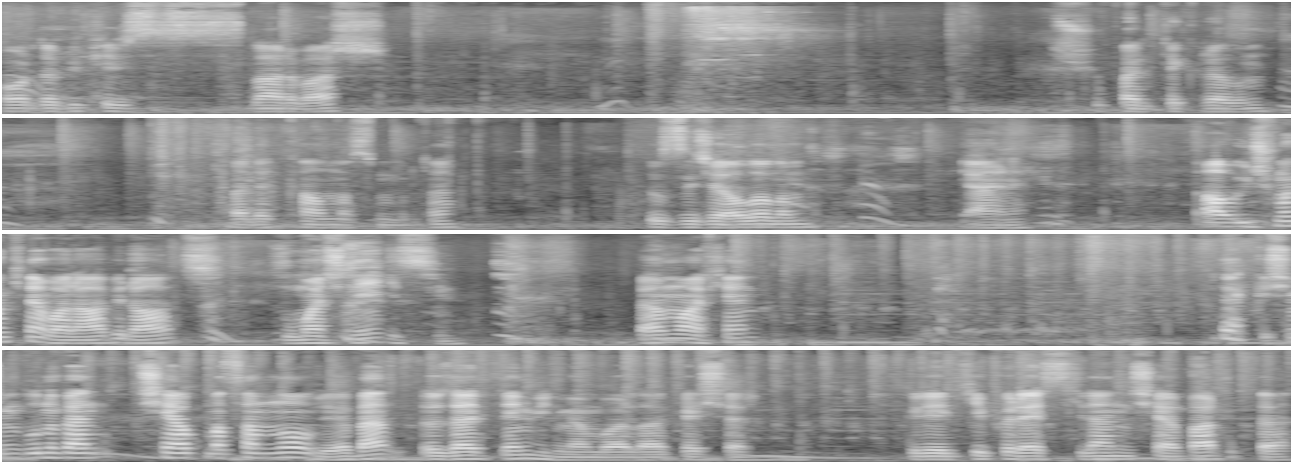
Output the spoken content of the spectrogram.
Orada bir pirsler var. Şu palete kıralım. Palet kalmasın burada. Hızlıca alalım. Yani. Aa 3 makine var abi rahat. Bu maç niye gitsin? Ben varken bir dakika şimdi bunu ben şey yapmasam ne oluyor? Ben özelliklerini bilmiyorum bu arada arkadaşlar. Gravekeeper eskiden şey yapardık da.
